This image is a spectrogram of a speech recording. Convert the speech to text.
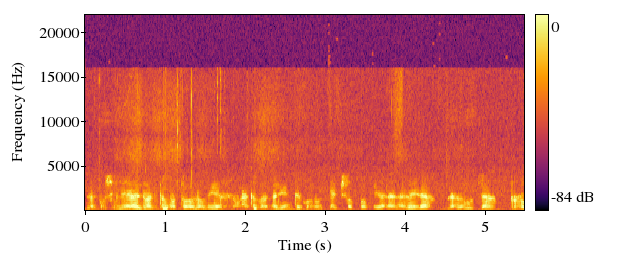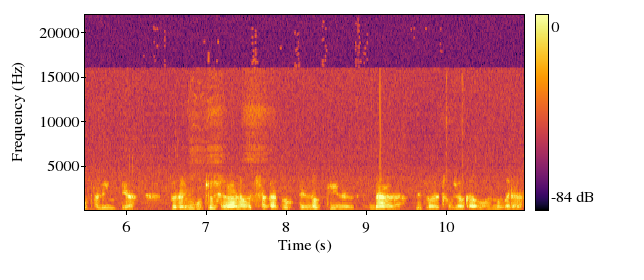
la posibilidad de levantarnos todos los días en una cama caliente con un techo, comida en la heladera, una ducha, ropa limpia, pero hay muchos ciudadanos de Santa Cruz que no tienen nada de todo esto que yo acabo de enumerar.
